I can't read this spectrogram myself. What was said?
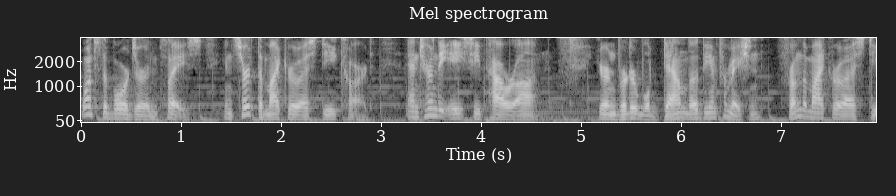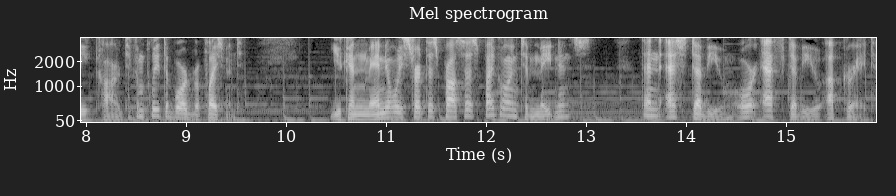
Once the boards are in place, insert the microSD card and turn the AC power on. Your inverter will download the information from the microSD card to complete the board replacement. You can manually start this process by going to Maintenance, then SW or FW Upgrade.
